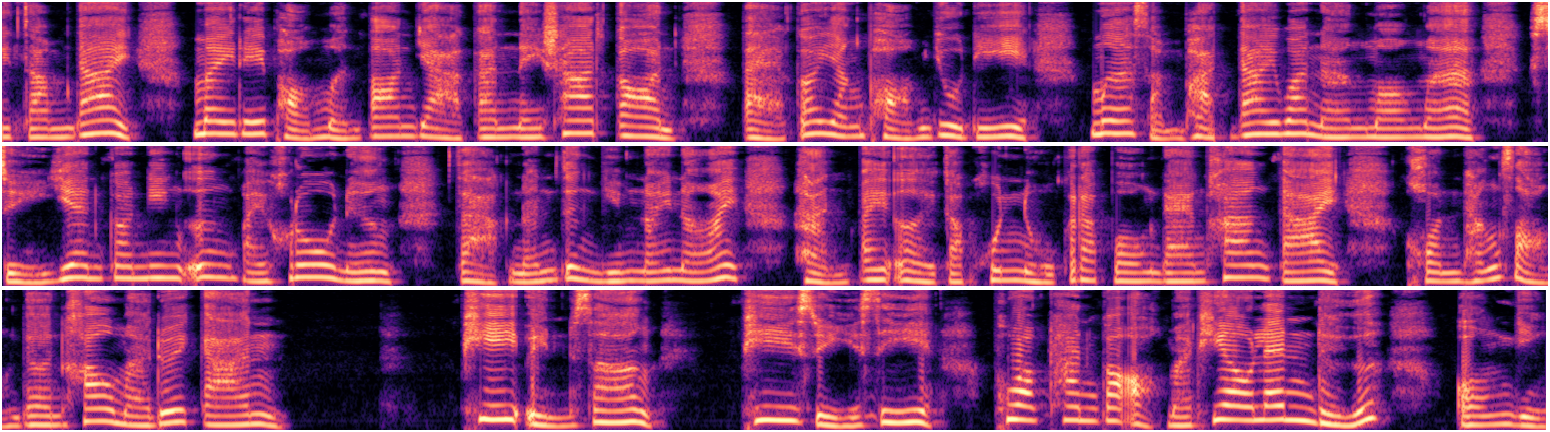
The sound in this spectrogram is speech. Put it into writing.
ยจำได้ ไม่ได้ผอมเหมือนตอนหย่ากันในชาติก่อน แต่ก็ยังผอมอยู่ดี เมื่อสัมผัสได้ว่านางมองมา สีเยี่ยนก็นิ่งอึ้งไปครู่หนึ่ง จากนั้นจึงยิ้มน้อยๆ หันไปเอ่ยกับคุณหนูกระโปรงแดงข้างกาย คนทั้งสองเดินเข้ามาด้วยกัน พี่อินเซิง พี่สีซี พวกท่านก็ออกมาเที่ยวเล่นหรือ องค์หญิง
